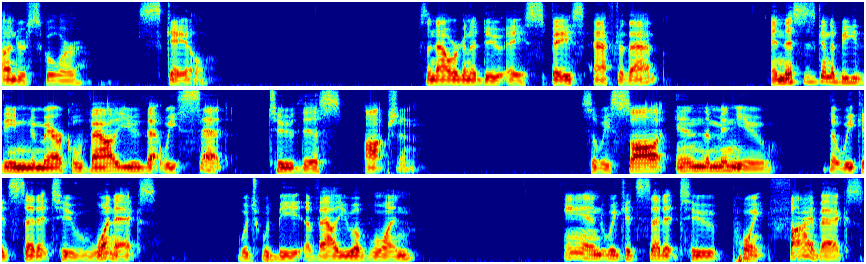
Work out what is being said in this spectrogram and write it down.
underscore scale. So now we're going to do a space after that. And this is going to be the numerical value that we set to this option. So we saw in the menu that we could set it to 1x, which would be a value of 1. And we could set it to 0.5x,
